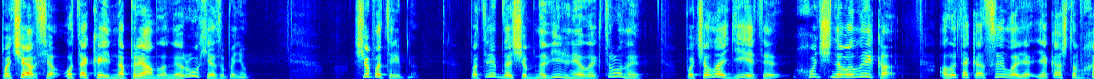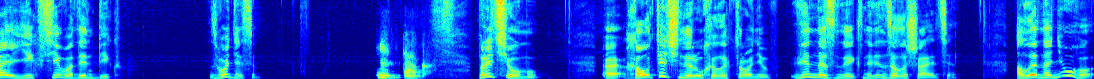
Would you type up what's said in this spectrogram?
почався отакий напрямлений рух, я зупиню. Що потрібно? Потрібно, щоб на вільні електрони почала діяти хоч невелика, але така сила, яка штовхає їх всі в один бік. Згодні з цим? Ну, так. При цьому е, хаотичний рух електронів він не зникне, він залишається. Але на нього,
